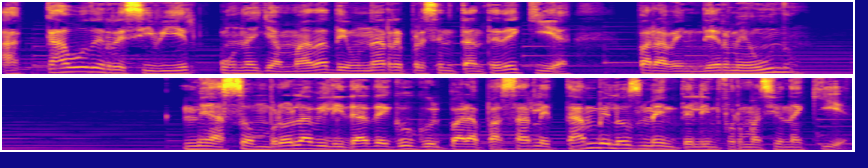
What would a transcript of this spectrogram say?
acabo de recibir una llamada de una representante de Kia para venderme uno. Me asombró la habilidad de Google para pasarle tan velozmente la información a Kia.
